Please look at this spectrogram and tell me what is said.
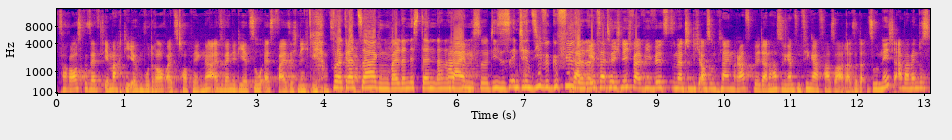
vorausgesetzt, ihr macht die irgendwo drauf als Topping. Ne? Also wenn ihr die jetzt so esst, weiß ich nicht. wie Ich wollte gerade sagen, weil dann ist dann, dann hast Nein. du nicht so dieses intensive Gefühl. Dann sondern- geht's natürlich nicht, weil wie willst du natürlich auch so einen kleinen Raspel, dann hast du den ganzen Finger versaut. Also da, so nicht, aber wenn du es,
